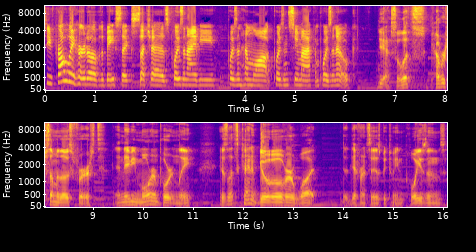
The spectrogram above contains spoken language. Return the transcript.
So you've probably heard of the basics such as poison ivy, poison hemlock, poison sumac, and poison oak. Yeah, so let's cover some of those first, and maybe more importantly, is let's kind of go over what the difference is between poisons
